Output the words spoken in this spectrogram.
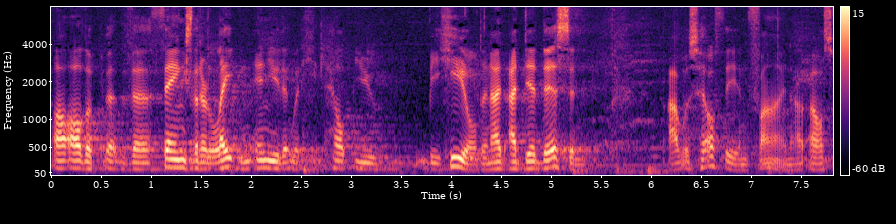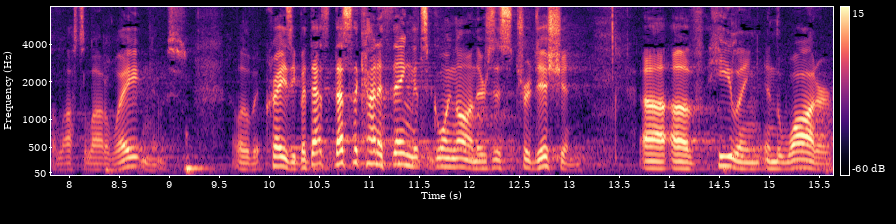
all the, the things that are latent in you that would help you be healed. And I, I did this, and I was healthy and fine. I also lost a lot of weight, and it was a little bit crazy. But that's, that's the kind of thing that's going on. There's this tradition uh, of healing in the water.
